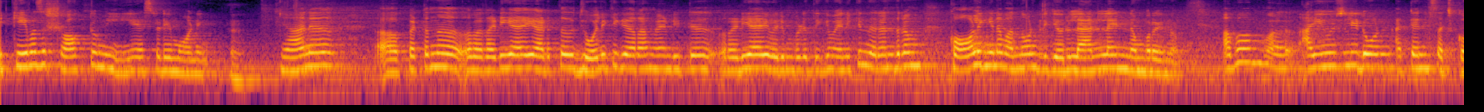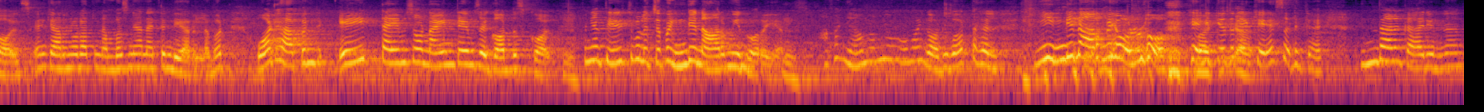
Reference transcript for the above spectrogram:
It came as a shock to me yesterday morning ഞാൻ പെട്ടെന്ന് റെഡിയായി അടുത്ത് ജോലിക്ക് കയറാൻ വേണ്ടിയിട്ട് റെഡിയായി വരുമ്പോഴത്തേക്കും എനിക്ക് നിരന്തരം കോൾ ഇങ്ങനെ വന്നുകൊണ്ടിരിക്കുക ഒരു ലാൻഡ് ലൈൻ നമ്പറിൽ നിന്ന് അപ്പം I usually don't attend such calls എനിക്ക് അറിഞ്ഞൂടാത്ത നമ്പേഴ്സ് ഞാൻ അറ്റൻഡ് ചെയ്യാറില്ല. But what happen eight times or nine times I got this call അപ്പം ഞാൻ തിരിച്ചു വിളിച്ചപ്പോൾ ഇന്ത്യൻ ആർമി എന്ന് പറയുക. അപ്പം ഞാൻ പറഞ്ഞു ഓ my god what the hell Indian ആർമിയേ ഉള്ളൂ. എനിക്കെതിരെ കേസ് എടുക്കാൻ. എന്താണ് കാര്യം? ഞാൻ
